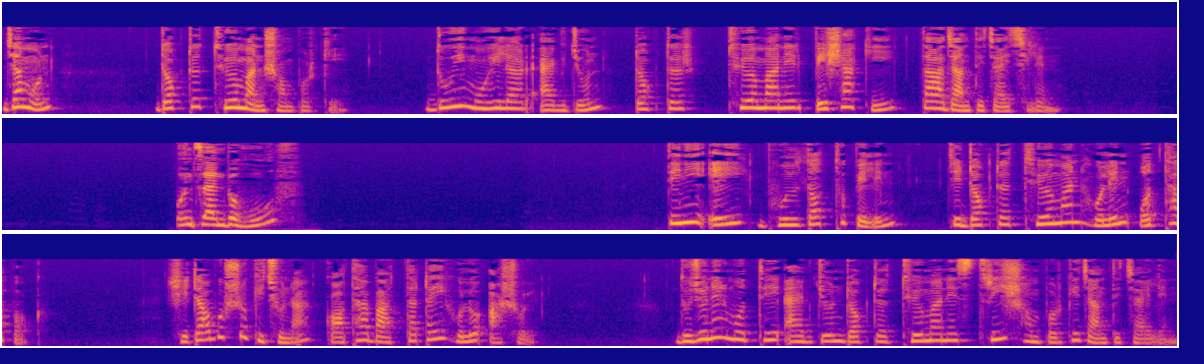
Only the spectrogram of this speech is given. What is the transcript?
যেমন ড থিওমান সম্পর্কে। দুই মহিলার একজন ড থিওমানের পেশা কি তা জানতে চাইছিলেন। Und sein Beruf? তিনি এই ভুল তথ্য পেলেন যে ড থিওমান হলেন অধ্যাপক। সেটা অবশ্য কিছু না কথাবার্তাটাই হল আসল। দুজনের মধ্যে একজন ড থিওমানের স্ত্রী সম্পর্কে জানতে চাইলেন।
